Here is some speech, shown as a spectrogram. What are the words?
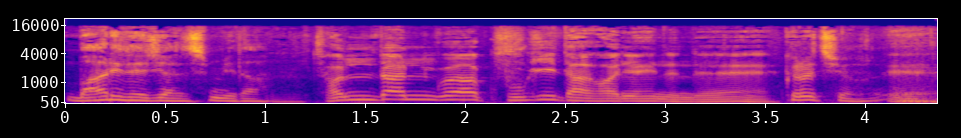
말이 되지 않습니다. 전단과 국이 다 관여했는데 그렇죠. 예.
